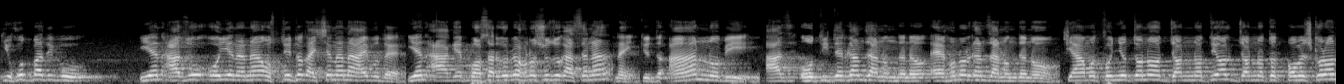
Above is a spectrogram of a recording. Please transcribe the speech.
কি খুতবা দিব? ইয়ান আজও ও ইয়ান না অস্তিত্বত আসছে না না আইব বোধে? ইয়ান আগে প্রচার করবে হন সুযোগ আছে না? নাই। কিন্তু আন নবী, আজ অতীতের গান জানন দেন, এখনের গান জানন দেন। কিয়ামত পর্যন্ত ন জন্নতি হল, জন্নতত প্রবেশ করন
